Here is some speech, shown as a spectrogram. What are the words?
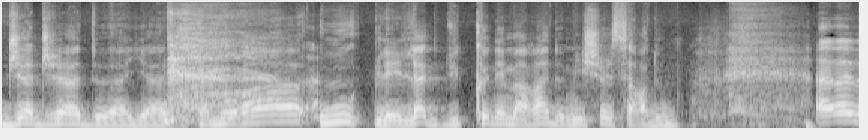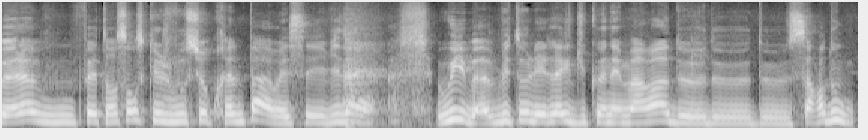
Jaja de Aya Nakamura ou Les lacs du Connemara de Michel Sardou? Ah ouais, bah là, vous faites en sorte que je vous surprenne pas, ouais, c'est évident. oui, bah, plutôt les lacs du Connemara de, de- de Sardou.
